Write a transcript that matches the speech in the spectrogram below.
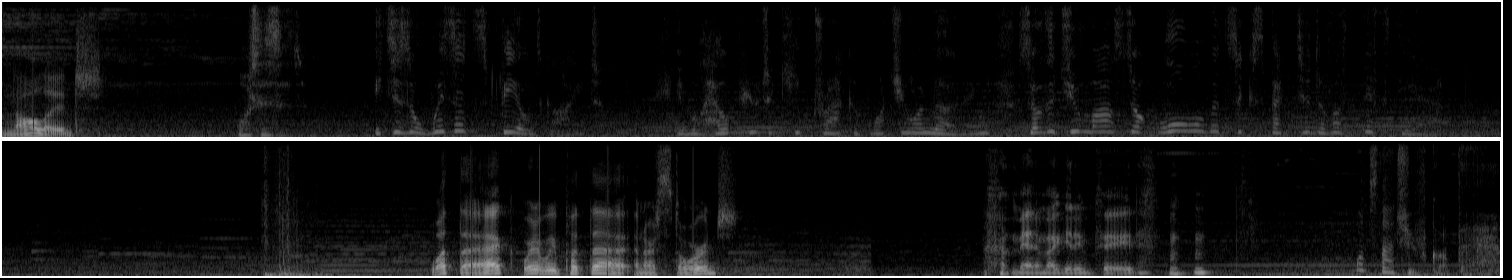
Knowledge. What is it? It is a wizard's field guide. It will help you to keep track of what you are learning so that you master all that's expected of a fifth year. What the heck? Where did we put that? In our storage? Man, am I getting paid? What's that you've got there?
